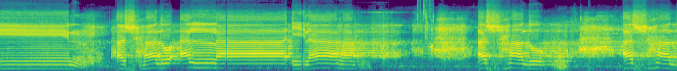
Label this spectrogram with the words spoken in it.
الصالحين أشهد أن لا إله أشهد أشهد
